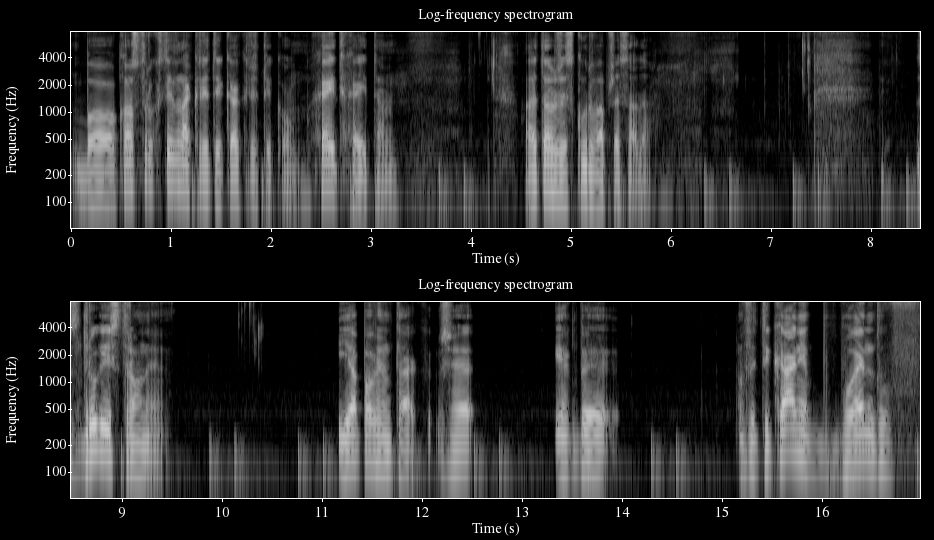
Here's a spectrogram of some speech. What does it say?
Bo konstruktywna krytyka krytyką, hejt hejtem. Ale to już jest kurwa przesada. Z drugiej strony, ja powiem tak, że jakby wytykanie błędów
